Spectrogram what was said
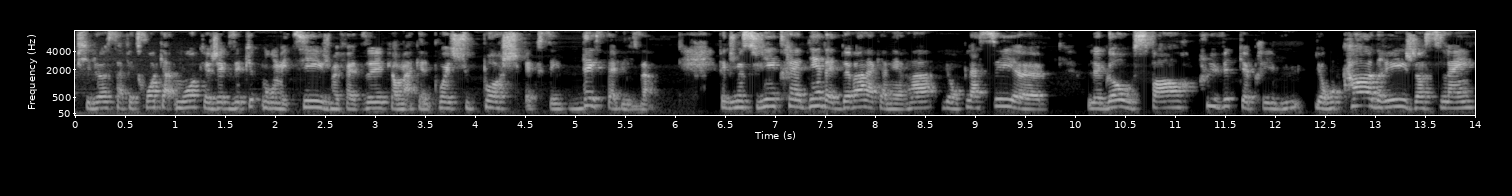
Puis là, ça fait 3-4 mois que j'exécute mon métier et je me fais dire comme à quel point je suis poche. Fait que c'est déstabilisant. Fait que je me souviens très bien d'être devant la caméra. Ils ont placé euh, le gars au sport plus vite que prévu. Ils ont cadré Jocelyn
